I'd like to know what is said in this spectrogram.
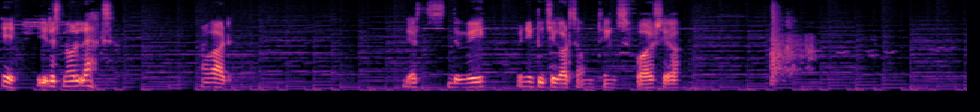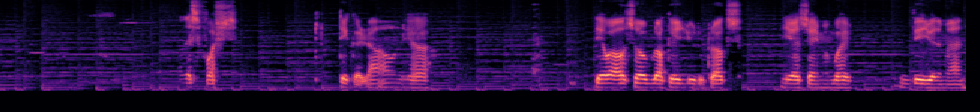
Hey, you just no relax. What? That's the way we need to check out some things first here. Let's first take around here there were also blockage due to trucks. Yes I remember it. They were the man.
